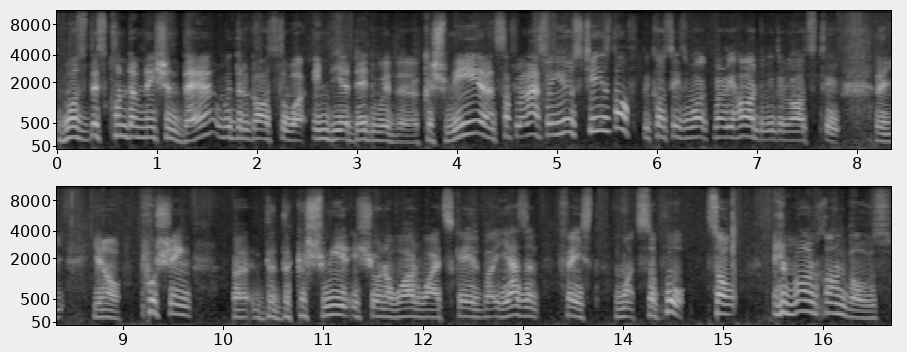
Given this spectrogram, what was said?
was this condemnation there with regards to what India did with uh, Kashmir and stuff like that? So he was cheesed off because he's worked very hard with regards to, uh, you know, pushing uh, the, the Kashmir issue on a worldwide scale, but he hasn't faced much support. So Imran Khan goes,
